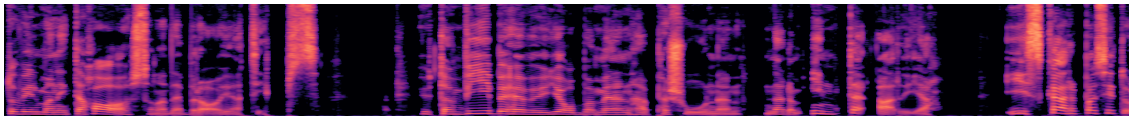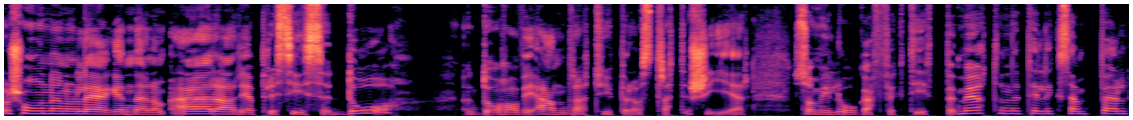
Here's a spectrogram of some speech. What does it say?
då vill man inte ha sådana där bra tips. Utan vi behöver jobba med den här personen när de inte är arga. I skarpa situationer och lägen när de är arga precis då, då har vi andra typer av strategier. Som i lågaffektivt bemötande till exempel,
